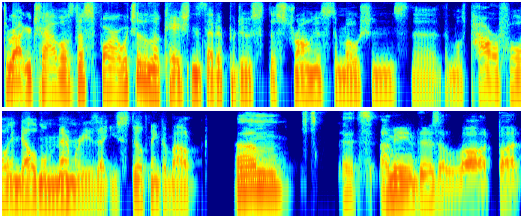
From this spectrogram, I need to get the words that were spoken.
throughout your travels thus far which are the locations that have produced the strongest emotions the the most powerful indelible memories that you still think about um it's i mean there's a lot but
